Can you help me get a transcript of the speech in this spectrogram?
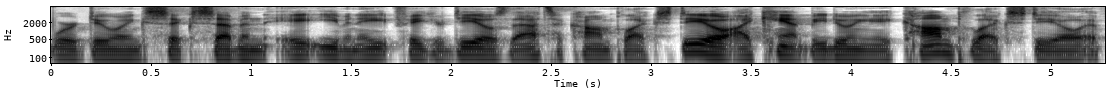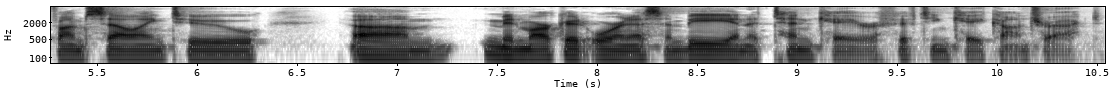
we're doing six, seven, eight, even eight-figure deals. That's a complex deal. I can't be doing a complex deal if I'm selling to um, mid-market or an SMB in a 10k or a 15k contract.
